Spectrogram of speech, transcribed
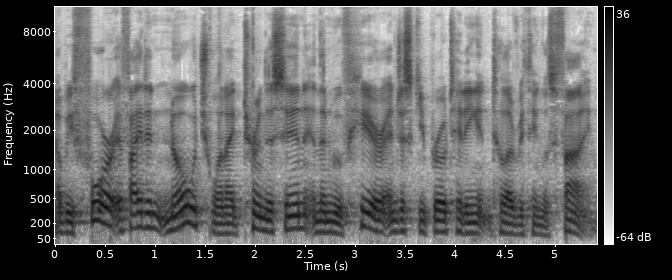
Now before, if I didn't know which one, I'd turn this in and then move here and just keep rotating it until everything was fine.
